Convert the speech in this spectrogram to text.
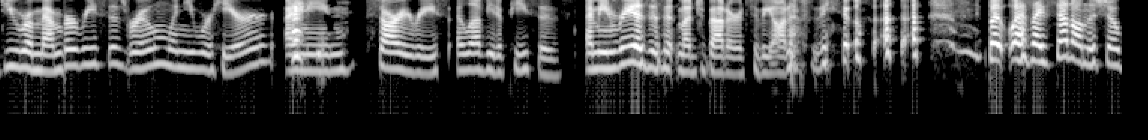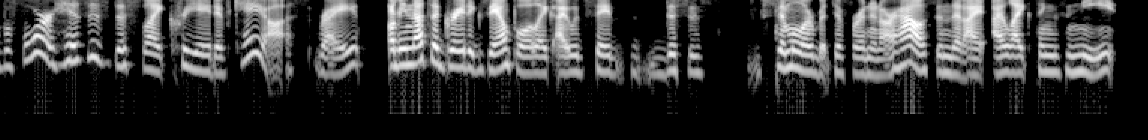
do you remember Reese's room when you were here? I mean, sorry, Reese. I love you to pieces. I mean, Ria's isn't much better, to be honest with you. but as I've said on the show before, his is this like creative chaos, right? I mean, that's a great example. Like, I would say this is similar but different in our house in that I, I like things neat,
